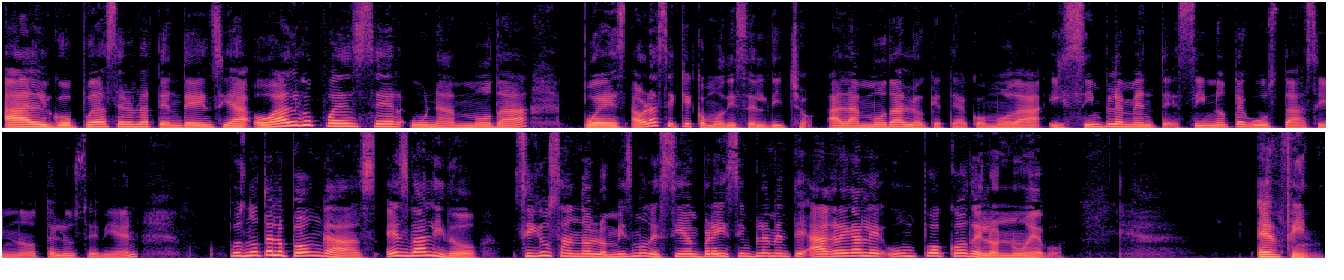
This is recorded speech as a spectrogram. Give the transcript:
algo pueda ser una tendencia o algo puede ser una moda, pues ahora sí que como dice el dicho, a la moda lo que te acomoda y simplemente si no te gusta, si no te luce bien, pues no te lo pongas, es válido. Sigue usando lo mismo de siempre y simplemente agrégale un poco de lo nuevo. En fin,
